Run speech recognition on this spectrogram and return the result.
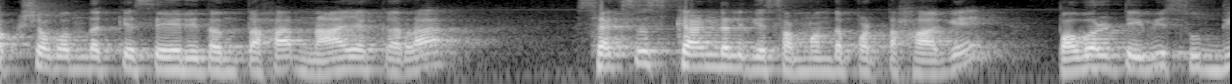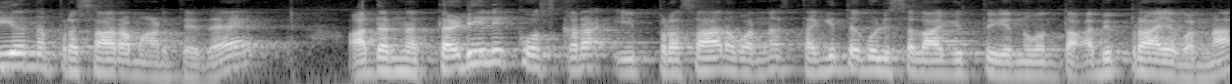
ಪಕ್ಷವೊಂದಕ್ಕೆ ಸೇರಿದಂತಹ ನಾಯಕರ ಸೆಕ್ಸ್ ಸ್ಕ್ಯಾಂಡಲ್ಗೆ ಸಂಬಂಧಪಟ್ಟ ಹಾಗೆ ಪವರ್ ಟಿ ವಿ ಸುದ್ದಿಯನ್ನು ಪ್ರಸಾರ ಮಾಡ್ತಿದೆ. ಅದನ್ನು ತಡಿಲಿಕ್ಕೋಸ್ಕರ ಈ ಪ್ರಸಾರವನ್ನು ಸ್ಥಗಿತಗೊಳಿಸಲಾಗಿತ್ತು ಎನ್ನುವಂಥ ಅಭಿಪ್ರಾಯವನ್ನು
